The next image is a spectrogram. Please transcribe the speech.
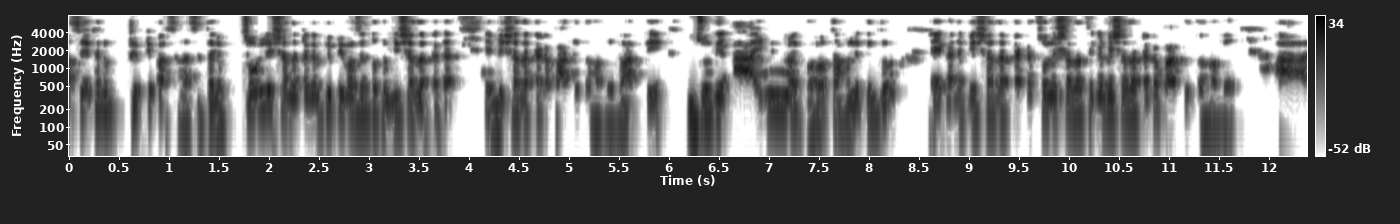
আছে? এখানে ফিফটি পার্সেন্ট আছে। তাহলে চল্লিশ হাজার ফিফটি পার্সেন্ট বিশ হাজার টাকা। এই বিশ হাজার টাকা বাদ দিতে হবে। বাদ দিয়ে যদি আয় নির্ণয় করো, তাহলে কিন্তু এখানে বিশ হাজার টাকা, চল্লিশ হাজার থেকে বিশ হাজার টাকা বাদ দিতে হবে। আর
